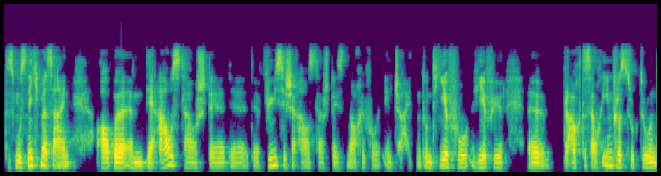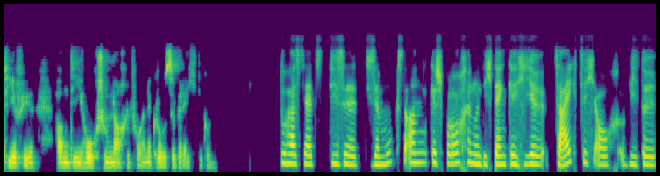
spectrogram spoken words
das muss nicht mehr sein, aber ähm, der Austausch, der, der, der physische Austausch, der ist nach wie vor entscheidend. Und hierfür, hierfür äh, braucht es auch Infrastruktur und hierfür haben die Hochschulen nach wie vor eine große Berechtigung. Du hast jetzt diese, diese MOOCs angesprochen und ich denke, hier zeigt sich auch wieder,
